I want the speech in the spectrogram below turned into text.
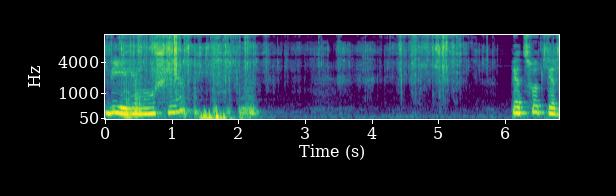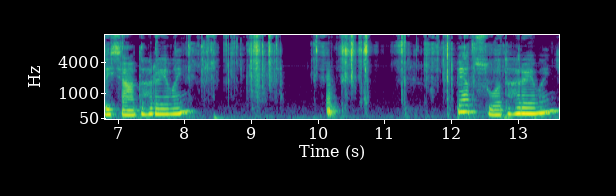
Білі мушлі. 550 гривень. 500 гривень.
